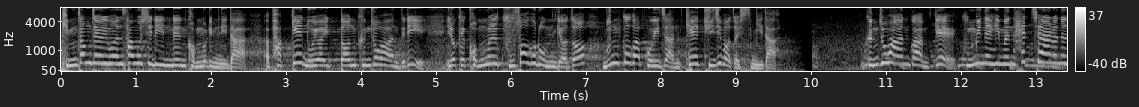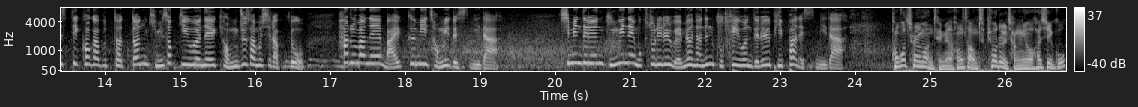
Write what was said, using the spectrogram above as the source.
김정재 의원 사무실이 있는 건물입니다. 밖에 놓여 있던 근조 화환들이 이렇게 건물 구석으로 옮겨져 문구가 보이지 않게 뒤집어져 있습니다. 근조 화환과 함께 국민의힘은 해체하라는 스티커가 붙었던 김석기 의원의 경주 사무실 앞도 하루 만에 말끔히 정리됐습니다. 시민들은 국민의 목소리를 외면하는 국회의원들을 비판했습니다. 선거철만 되면 항상 투표를 장려하시고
